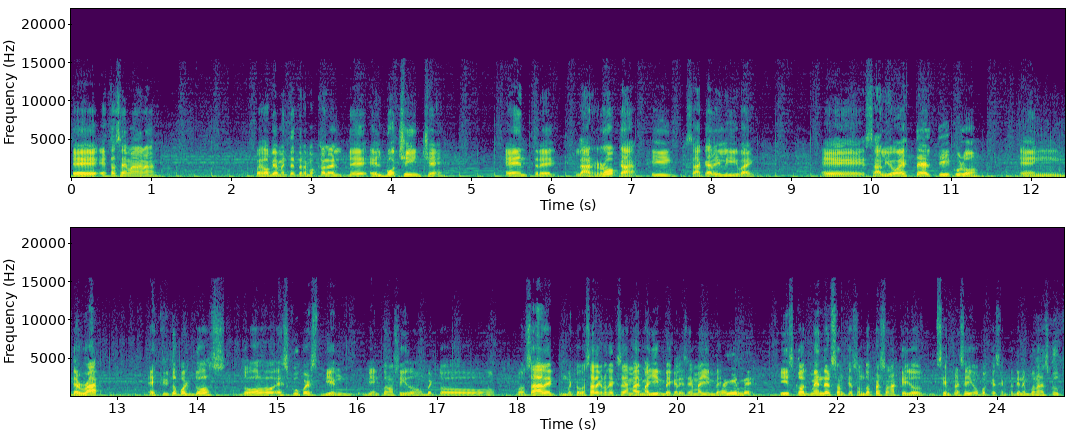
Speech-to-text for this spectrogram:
Eh, esta semana, pues obviamente tenemos que hablar de el bochinche entre La Roca y Zachary Levi. Eh, salió este artículo en The Rap, escrito por dos, dos scoopers bien, bien conocidos, Humberto González, Humberto González creo que se llama, el Mayimbe, que le dicen Mayimbe, Mayimbe. y Scott Mendelson, que son dos personas que yo siempre sigo porque siempre tienen buenas scoops.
